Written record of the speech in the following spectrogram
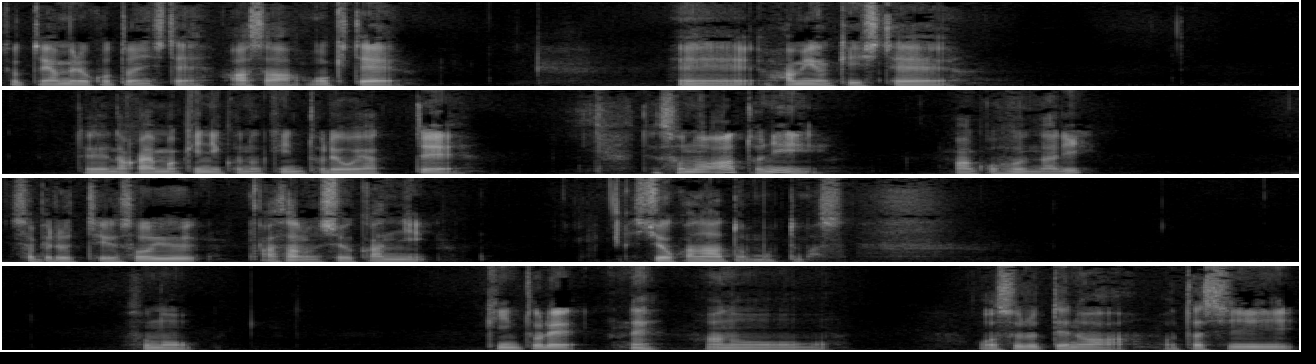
ちょっとやめることにして朝起きて、えー、歯磨きしてで中山筋肉の筋トレをやってでその後に、まあ、5分なり喋るっていうそういう朝の習慣にしようかなと思ってます。その筋トレねあのをするっていうのは私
